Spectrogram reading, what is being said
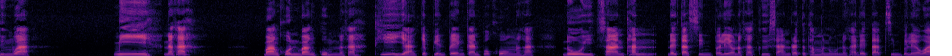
ถึงว่ามีนะคะ บางคนบางกลุ่มนะคะ ที่อยากจะเปลี่ยนแปลงการปกครองนะคะ โดยศาลท่านได้ตัดสินไปแล้วนะคะ คือศาลรัฐธรรมนูญนะคะ ได้ตัดสินไปแล้วว่า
